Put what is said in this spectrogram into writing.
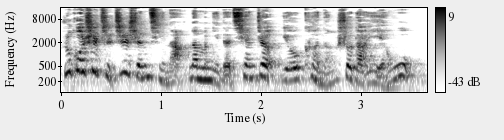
如果是纸质申请呢，那么你的签证有可能受到延误。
